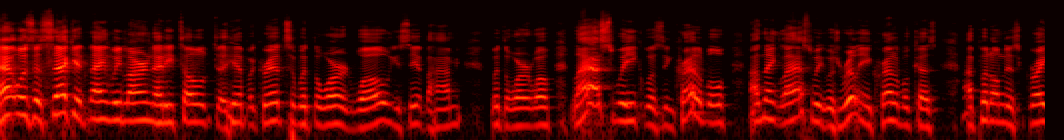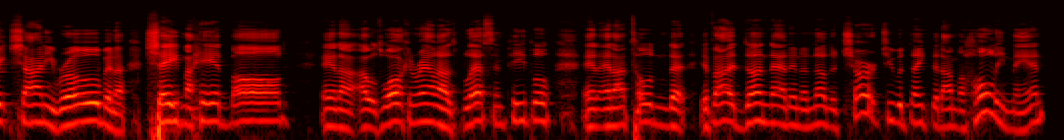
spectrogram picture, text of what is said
that was the second thing we learned that he told to hypocrites with the word woe. You see it behind me with the word woe. Last week was incredible. I think last week was really incredible because I put on this great shiny robe and I shaved my head bald. And uh, I was walking around, I was blessing people, and, and I told them that if I had done that in another church, you would think that I'm a holy man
